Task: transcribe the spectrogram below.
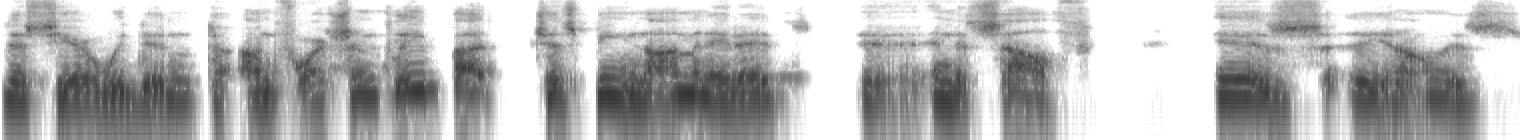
this year we didn't, unfortunately, but just being nominated uh, in itself is you know is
